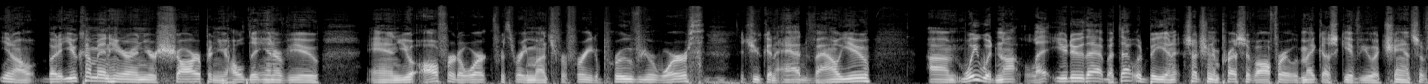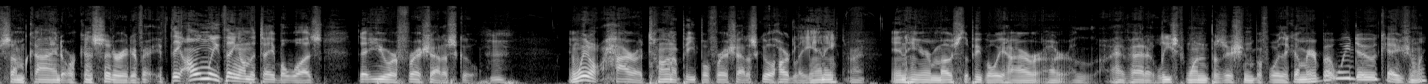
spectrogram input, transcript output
you know. But you come in here and you're sharp, and you hold the interview, and you offer to work for three months for free to prove your worth, that you can add value. Um, we would not let you do that, but that would be an, such an impressive offer. It would make us give you a chance of some kind or consider it if, if the only thing on the table was that you were fresh out of school. And we don't hire a ton of people fresh out of school, hardly any. Right. In here, most of the people we hire are, have had at least one position before they come here, but we do occasionally.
